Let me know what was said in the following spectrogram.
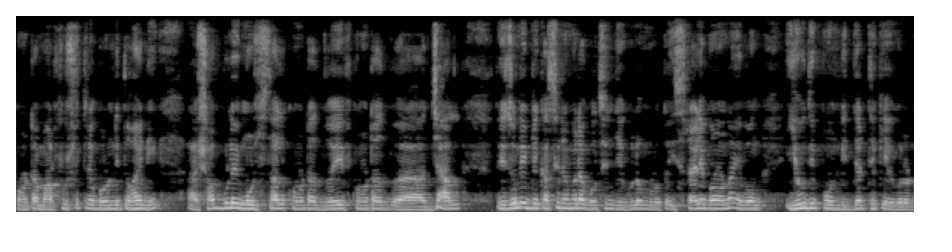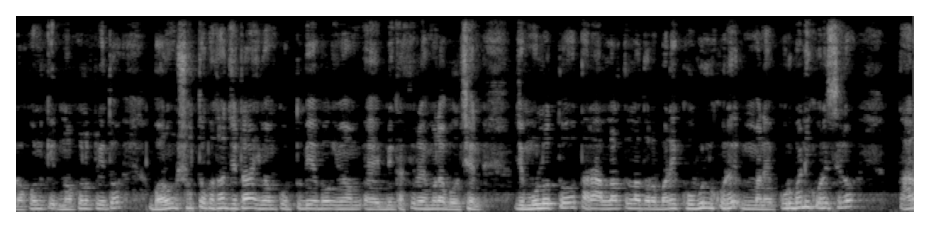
কোনোটা মারফু সূত্রে বর্ণিত হয়নি সবগুলোই মুরসাল, কোনোটা জয়ীফ কোনোটা জাল। এই জন্য ইবনে কাসির রহমাল্লাহ বলছেন যেগুলো মূলত ইসরায়েলি বর্ণনা এবং ইহুদি পণ্ডিতদের থেকে এগুলো নকল, নকলকৃত। বরং সত্য কথা যেটা ইমাম কুর্তুবি এবং ইমাম ইবনে কাসির রহমাল্লাহ বলছেন যে মূলত তারা আল্লাহ তাল্লাহ দরবারে কবুল করে মানে কুরবানি করেছিল। তার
